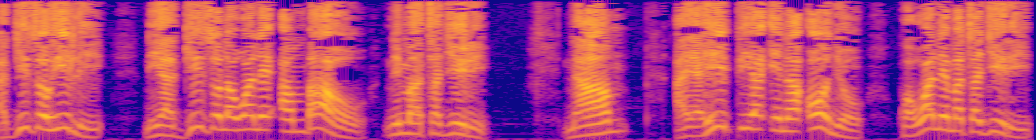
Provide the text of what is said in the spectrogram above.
agizo hili ni agizo la wale ambao ni matajiri. Naam aya hii pia ina onyo kwa wale matajiri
